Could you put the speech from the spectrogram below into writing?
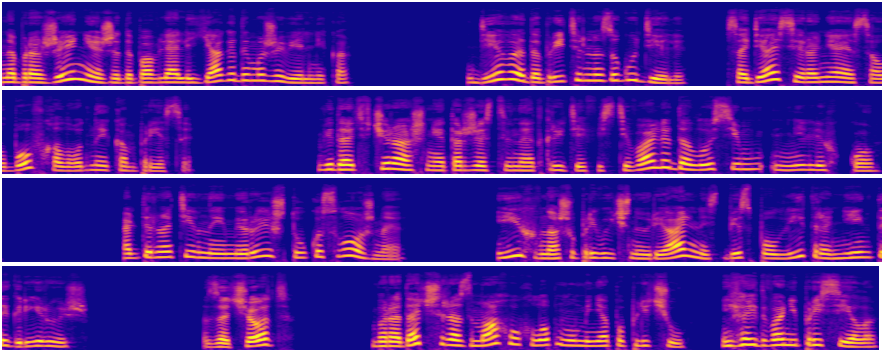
На брожение же добавляли ягоды можжевельника. Девы одобрительно загудели, садясь и роняя со лбов холодные компрессы. Видать, вчерашнее торжественное открытие фестиваля далось им нелегко. Альтернативные миры – штука сложная. Их в нашу привычную реальность без пол-литра не интегрируешь. «Зачет?» Бородач с размаху хлопнул меня по плечу. Я едва не присела.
